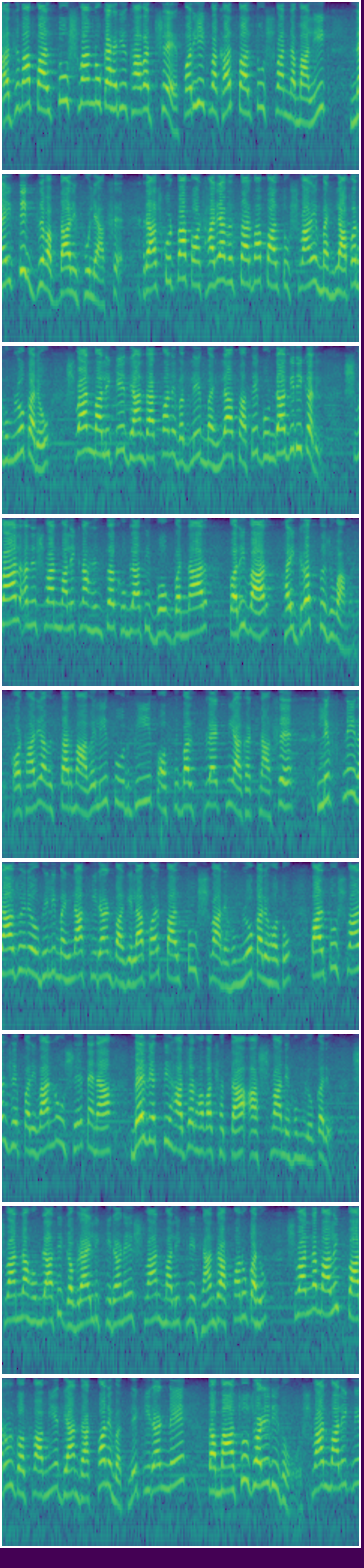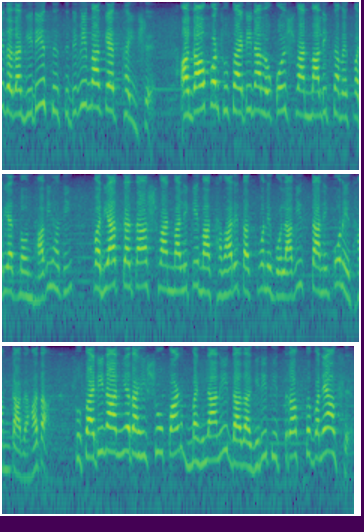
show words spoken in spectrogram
રાજ્યમાં પાલતુ શ્વાનનું કહેર થાવત છે. ફરી એક વખત પાલતુ શ્વાનના માલિક નૈતિક જવાબદારી ભૂલ્યા છે. રાજકોટમાં કોઠારિયા વિસ્તારમાં પાલતુ શ્વાને મહિલા પર હુમલો કર્યો. શ્વાન માલિકે ધ્યાન રાખવાને બદલે મહિલા સાથે ગુંડાગીરી કરી. શ્વાન અને શ્વાન માલિકના હિંસક હુમલાથી ભોગ બનનાર પરિવાર હયગ્રસ્ત જોવા મળ્યો. કોઠારિયા વિસ્તારમાં આવેલી સુરભી પોસિબલ ફ્લેટની આ ઘટના છે. લિફ્ટની રાહ જોઈને ઉભેલી મહિલા કિરણ વાઘેલા પર પાલતુ શ્વાને હુમલો કર્યો હતો. પાલતુ શ્વાન જે પરિવારનું છે, તેના બે વ્યક્તિ હાજર હોવા છતાં આ શ્વાને હુમલો કર્યો. શ્વાનના હુમલાથી ગભરાયેલી કિરણે શ્વાન માલિકને ધ્યાન રાખવાનું કહ્યું. શ્વાનના માલિક પારુલ ગોસ્વામીએ ધ્યાન રાખવાને બદલે કિરણને તમાચો જડી દીધો. શ્વાન માલિકની દાદાગીરી સીસીટીવીમાં કેદ થઈ છે. અગાઉ પણ સોસાયટીના લોકોએ શ્વાન માલિક સામે ફરિયાદ નોંધાવી હતી. ફરિયાદ કરતા શ્વાન માલિકે માથાભારે તત્વોને બોલાવી સ્થાનિકોને ધમકાવ્યા હતા. સોસાયટીના અન્ય રહીશો પણ મહિલાની દાદાગીરીથી ત્રસ્ત બન્યા છે.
